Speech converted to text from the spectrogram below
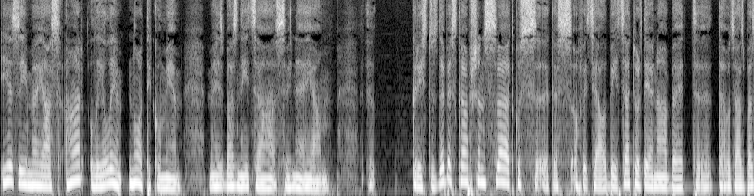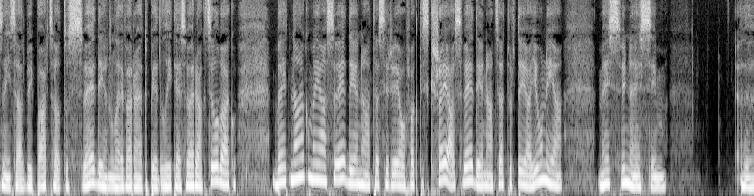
iezīmējās ar lieliem notikumiem. Mēs baznīcā svinējām Kristus debeskāpšanas svētkus, kas oficiāli bija ceturtdienā, bet eh, daudzās baznīcās bija pārcelt uz svētdienu, lai varētu piedalīties vairāk cilvēku. Bet nākamajā svētdienā, tas ir jau faktiski šajā svētdienā, 4. jūnijā, mēs svinēsim uh,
